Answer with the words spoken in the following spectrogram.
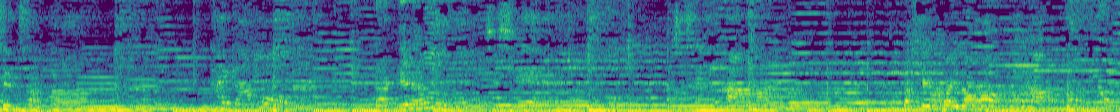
现场啦！太打火，大家好，谢谢，谢谢。你好，大家快乐哈！你好，你有快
